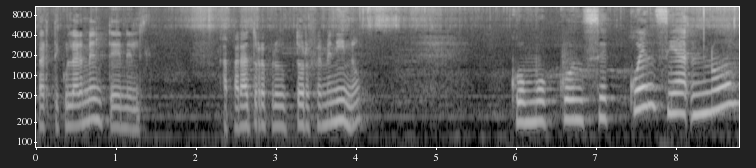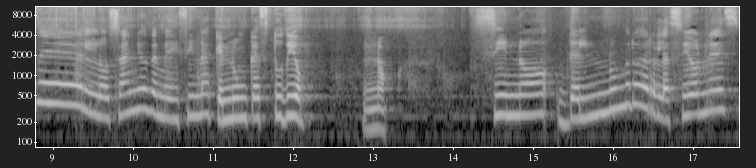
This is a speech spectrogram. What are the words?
particularmente en el aparato reproductor femenino, como consecuencia no de los años de medicina que nunca estudió, no, sino del número de relaciones,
